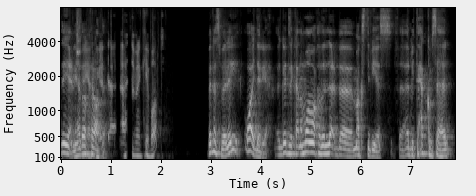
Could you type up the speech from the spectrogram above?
يعني هذول يعني ثلاثة. أحسن من ال keyboard؟ بالنسبة لي وايد أريح. قلت لك أنا ما ماخذ اللعبة max DPS فأبي تحكم سهل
